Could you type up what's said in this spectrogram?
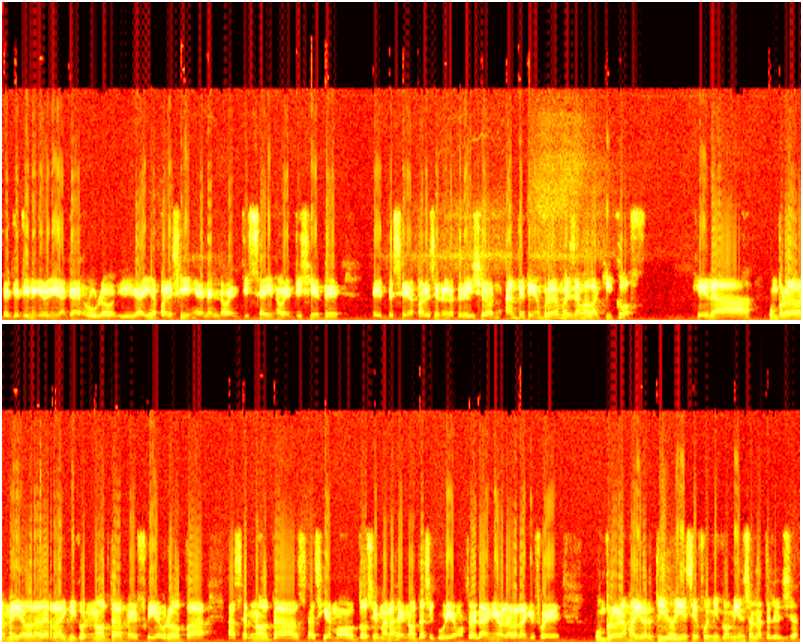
el que tiene que venir acá es Rulo. Y ahí aparecí, en el 96, 97 empecé a aparecer en la televisión. Antes tenía un programa que se llamaba Kickoff, que era un programa de media hora de rugby con notas. Me fui a Europa a hacer notas, hacíamos dos semanas de notas y cubríamos todo el año. La verdad que fue un programa divertido y ese fue mi comienzo en la televisión.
